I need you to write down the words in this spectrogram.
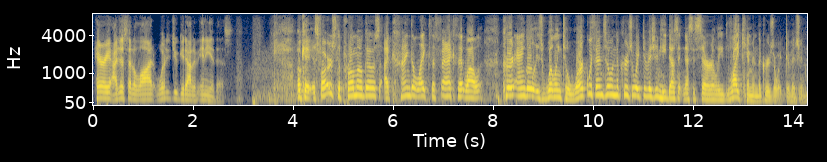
Harry, I just said a lot. What did you get out of any of this? Okay, as far as the promo goes, I kind of like the fact that while Kurt Angle is willing to work with Enzo in the cruiserweight division, he doesn't necessarily like him in the cruiserweight division,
